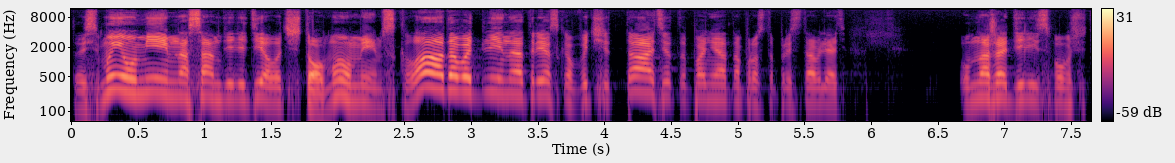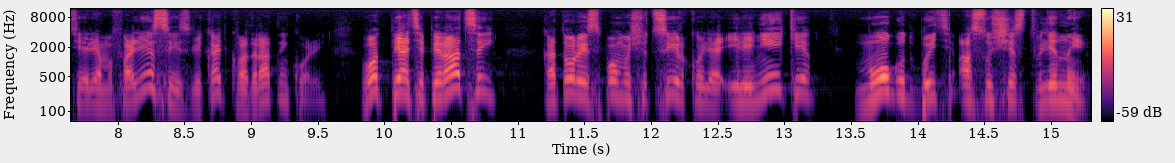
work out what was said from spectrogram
То есть мы умеем на самом деле делать что? Мы умеем складывать длинные отрезки, вычитать это, понятно, просто представлять, умножать, делить с помощью теоремы Фалеса и извлекать квадратный корень. Вот пять операций, которые с помощью циркуля и линейки могут быть осуществлены.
